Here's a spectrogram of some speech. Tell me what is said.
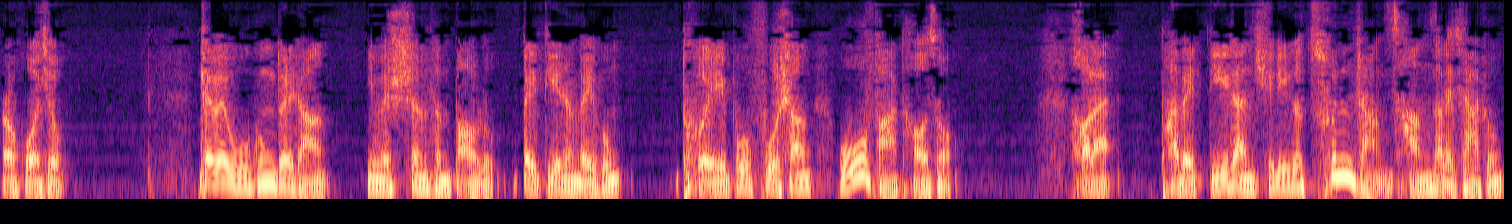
而获救。这位武工队长因为身份暴露，被敌人围攻，腿部负伤，无法逃走。后来，他被敌占区的一个村长藏在了家中。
